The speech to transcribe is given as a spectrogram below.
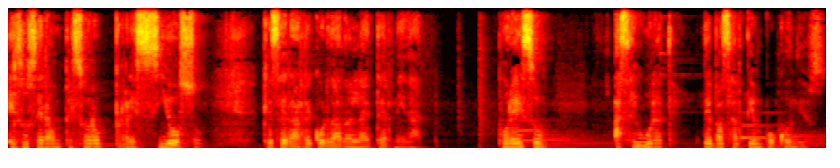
eso será un tesoro precioso que será recordado en la eternidad. Por eso, asegúrate de pasar tiempo con Dios.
